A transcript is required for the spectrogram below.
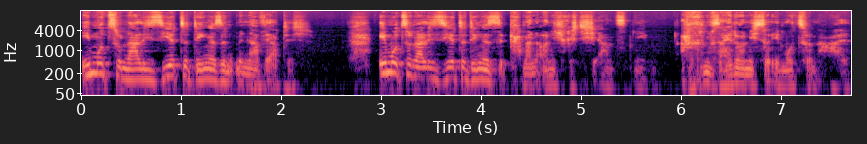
Emotionalisierte Dinge sind minderwertig. Emotionalisierte Dinge kann man auch nicht richtig ernst nehmen. Ach, nun sei doch nicht so emotional.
